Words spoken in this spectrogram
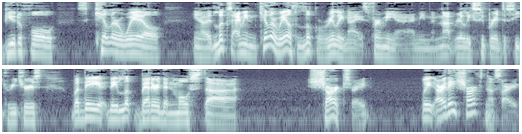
beautiful killer whale. You know, it looks. I mean, killer whales look really nice for me. I mean, I'm not really super into sea creatures, but they they look better than most uh, sharks, right? Wait, are they sharks? No, sorry,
